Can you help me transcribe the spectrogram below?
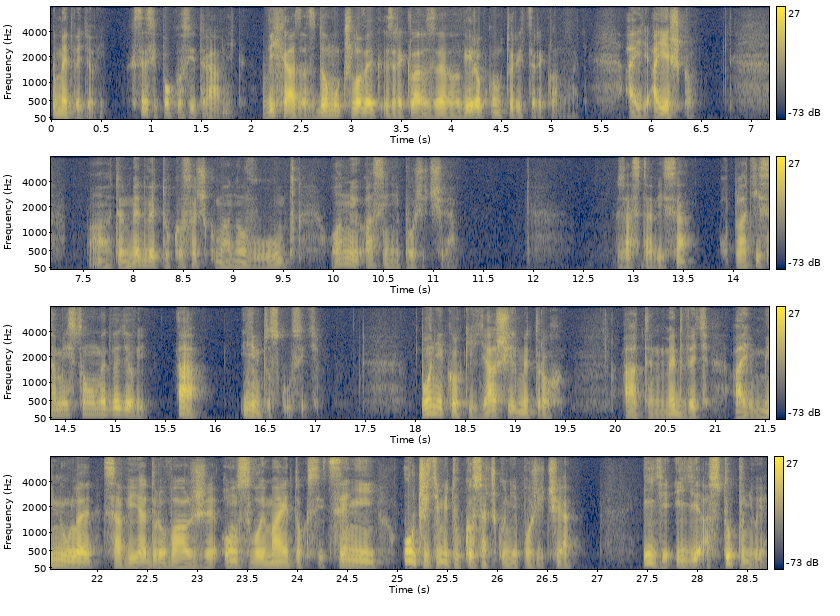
k medveďovi. Chce si pokosiť trávnik. Vychádza z domu človek s, rekla- s výrobkom, ktorý chce reklamovať. A, ide, a Ješko. A ten medveď tú kosačku má novú, on mi ju asi nepožičia. Zastaví sa, oplatí sa mi z tomu medveďovi. A, idem to skúsiť. Po niekoľkých ďalších metroch a ten medveď aj minule sa vyjadroval, že on svoj majetok si cení, určite mi tú kosačku nepožičia. Ide, ide a stupňuje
